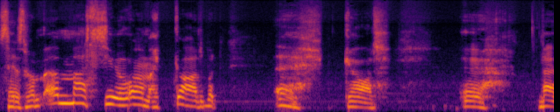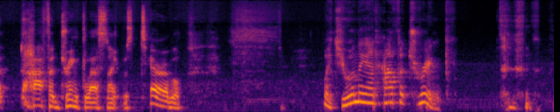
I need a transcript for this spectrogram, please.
say to him, uh, Matthew, oh my god, but. Uh, god. Uh, that half a drink last night was terrible. Wait, you only had half a drink.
